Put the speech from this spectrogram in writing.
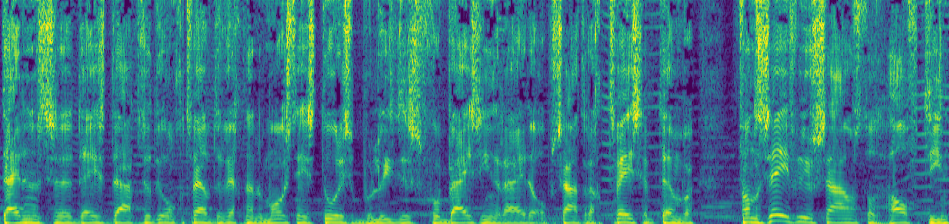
Tijdens eh, deze dagen zult u ongetwijfeld de weg naar de mooiste historische bolides voorbij zien rijden. Op zaterdag 2 september van 7 uur s'avonds tot half 10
